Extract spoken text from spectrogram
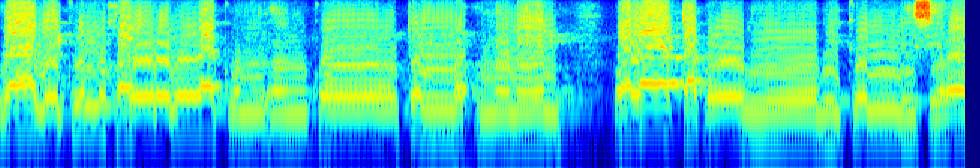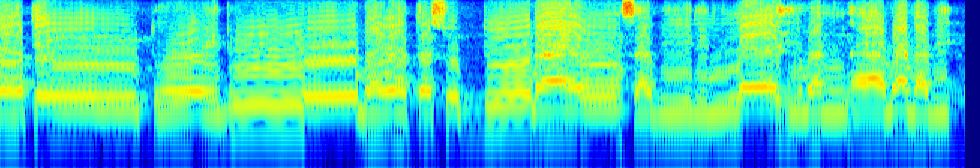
ذلكم خير لكم إن كنتم مؤمنين ولا تقولوا بكل صراط توعدون وتصدون عن سبيل الله من آمن به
